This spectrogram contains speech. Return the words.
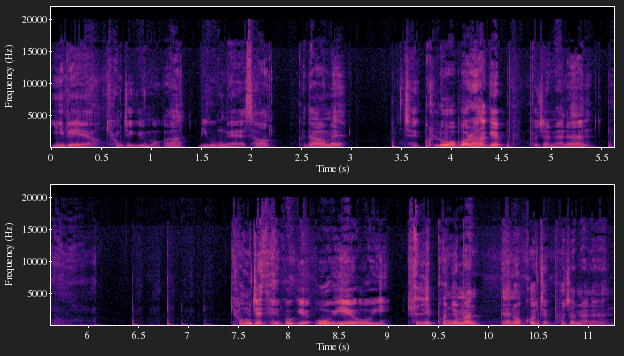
1위예요. 경제 규모가 미국 내에서. 그 다음에 제 글로벌하게 보자면은 경제 대국의 5위에 5위. 캘리포니아만 떼놓고 이제 보자면은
